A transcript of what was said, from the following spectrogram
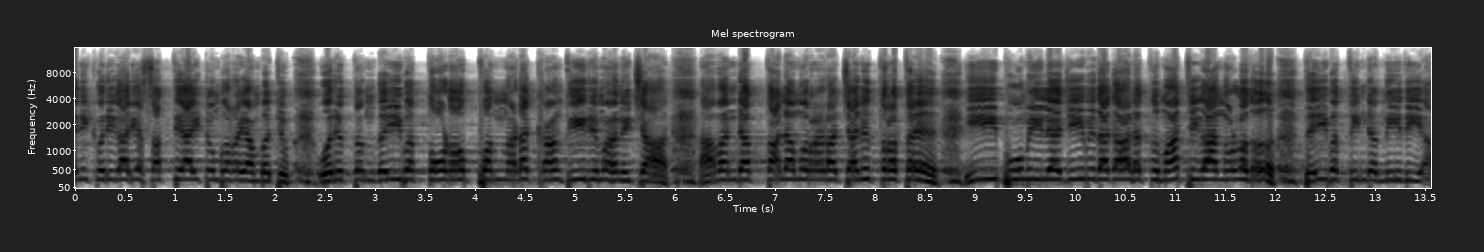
എനിക്കൊരു കാര്യം സത്യമായിട്ടും പറയാൻ പറ്റും. ഒരുത്തൻ ദൈവത്തോടൊപ്പം നടക്കാൻ തീരുമാനിച്ചാൽ അവന്റെ തലമുറയുടെ ചരിത്രത്തെ ഈ ഭൂമിയിലെ ജീവിതകാലത്ത് മാറ്റുക എന്നുള്ളത് ദൈവത്തിന്റെ നീതിയാ.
